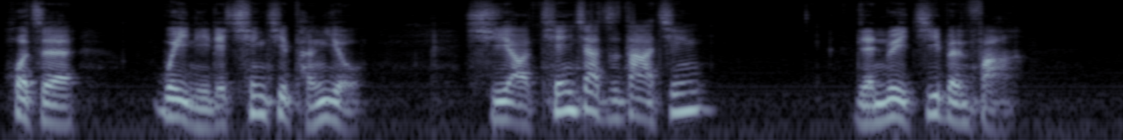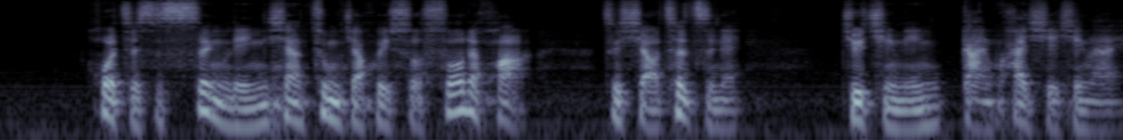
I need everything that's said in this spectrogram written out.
或者为你的亲戚朋友需要《天下之大经》《人类基本法》，或者是圣灵向众教会所说的话，这小册子呢，就请您赶快写信来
